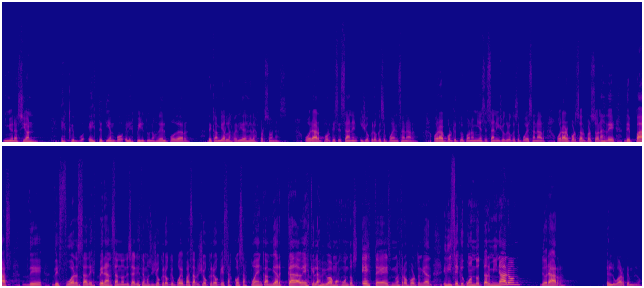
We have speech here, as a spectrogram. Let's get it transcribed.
Y mi oración es que este tiempo el Espíritu nos dé el poder de cambiar las realidades de las personas. Orar porque se sanen y yo creo que se pueden sanar. Orar porque tu economía se sane y yo creo que se puede sanar. Orar por ser personas de, paz, de, de, fuerza, de esperanza en donde sea que estemos y yo creo que puede pasar. Yo creo que esas cosas pueden cambiar cada vez que las vivamos juntos. Esta es nuestra oportunidad. Y dice que cuando terminaron de orar, el lugar tembló.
